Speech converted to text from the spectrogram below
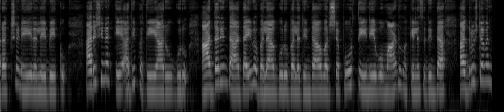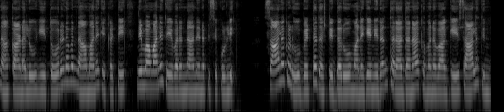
ರಕ್ಷಣೆ ಇರಲೇಬೇಕು. ಅರಿಶಿನಕ್ಕೆ ಅಧಿಪತಿ ಯಾರು? ಗುರು. ಆದ್ದರಿಂದ ದೈವಬಲ ಗುರುಬಲದಿಂದ ವರ್ಷ ಪೂರ್ತಿ ನೀವು ಮಾಡುವ ಕೆಲಸದಿಂದ ಅದೃಷ್ಟವನ್ನ ಕಾಣಲು ಈ ತೋರಣವನ್ನ ಮನೆಗೆ ಕಟ್ಟಿ ನಿಮ್ಮ ಮನೆ ದೇವರನ್ನ ನೆನಪಿಸಿಕೊಳ್ಳಿ. ಸಾಲಗಳು ಬೆಟ್ಟದಷ್ಟಿದ್ದರೂ ಮನೆಗೆ ನಿರಂತರ ಧನಾಗಮನವಾಗಿ ಸಾಲದಿಂದ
